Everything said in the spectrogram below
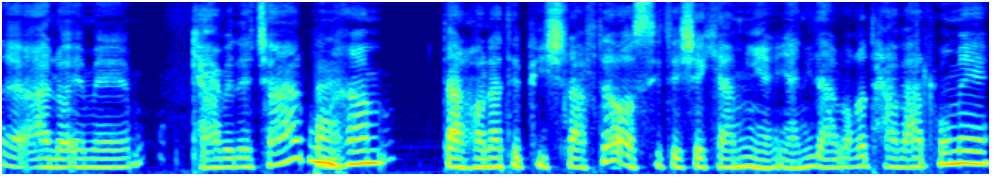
علائم کبد چرب اون بله. هم در حالت پیشرفته آسیت شکمیه. یعنی در واقع تورم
